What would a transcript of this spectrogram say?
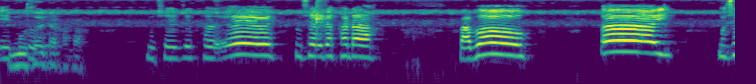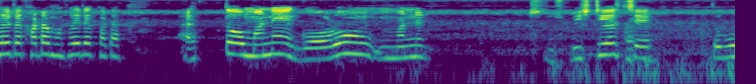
এই তো। মশারিটা খাটা। খা এ মশারিটা খাটা। বাবু। ওই মশারিটা খাটা মশারিটা খাটা। এত মানে গরম মানে বৃষ্টি হচ্ছে তবু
